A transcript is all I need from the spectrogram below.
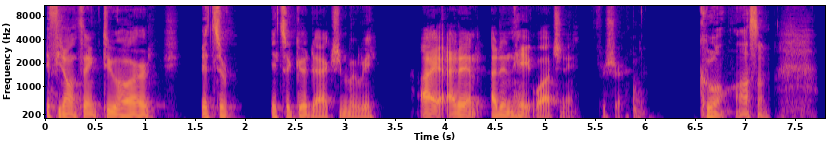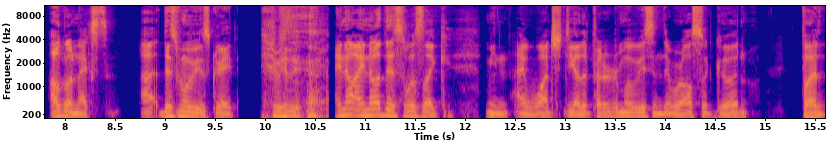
if you don't think too hard, it's a it's a good action movie. I I didn't I didn't hate watching it for sure. Cool. Awesome. I'll go next. Uh, this movie is great. I know. I know. This was like. I mean, I watched the other Predator movies, and they were also good. But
